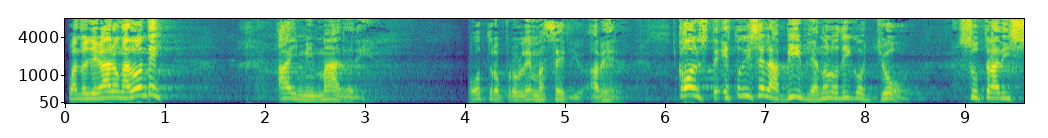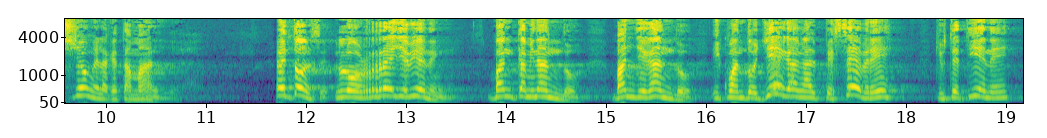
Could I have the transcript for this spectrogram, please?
Cuando llegaron a dónde? Ay, mi madre. Otro problema serio. A ver, conste, esto dice la Biblia, no lo digo yo. Su tradición es la que está mal. Entonces, los reyes vienen, van caminando, van llegando, y cuando llegan al pesebre que usted tiene,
